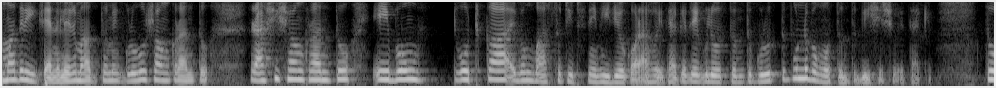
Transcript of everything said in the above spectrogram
আমাদের এই চ্যানেলের মাধ্যমে গ্রহ সংক্রান্ত, রাশি সংক্রান্ত এবং টোটকা এবং বাস্তু টিপস নিয়ে ভিডিও করা হয়ে থাকে, যেগুলো অত্যন্ত গুরুত্বপূর্ণ এবং অত্যন্ত বিশেষ হয়ে থাকে। তো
